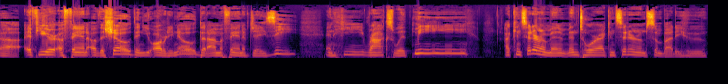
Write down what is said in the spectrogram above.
Uh, if you're a fan of the show, then you already know that I'm a fan of Jay Z and he rocks with me. I consider him a mentor. I consider him somebody who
